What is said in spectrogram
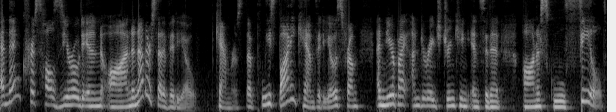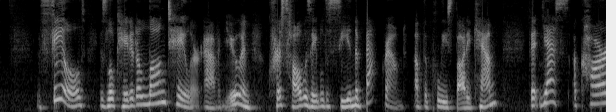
And then Chris Hall zeroed in on another set of video cameras, the police body cam videos from a nearby underage drinking incident on a school field. The field is located along Taylor Avenue, and Chris Hall was able to see in the background of the police body cam that yes, a car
